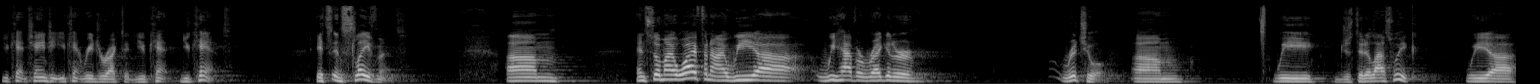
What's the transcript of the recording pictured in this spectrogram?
You can't change it, you can't redirect it, you can't. You can't. It's enslavement. Um, and so my wife and I, we, uh, we have a regular ritual. Um, we just did it last week. We, uh,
